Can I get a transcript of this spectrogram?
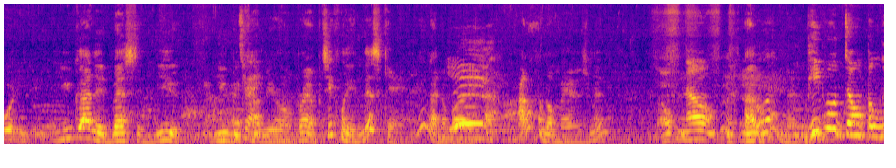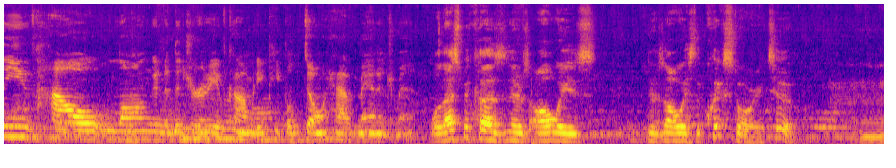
it's important. You got to invest in you. You That's become right. your own brand, particularly in this game. You got nobody. Yeah. I don't have no management. Nope. no. I don't have management. People don't believe how long into the journey of comedy people don't have management. Well, that's because there's always there's always the quick story too, mm-hmm.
